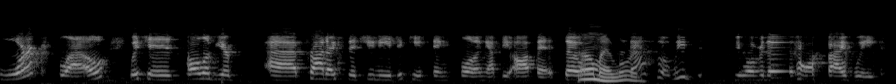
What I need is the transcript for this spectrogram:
Workflow, which is all of your uh, products that you need to keep things flowing at the office. So Oh my lord. that's what we do over the past five weeks.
